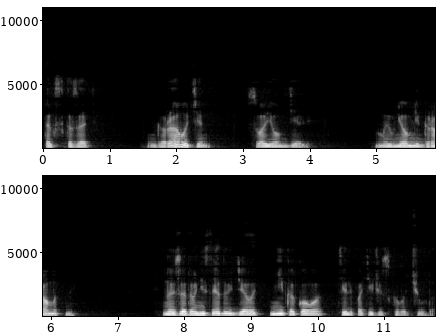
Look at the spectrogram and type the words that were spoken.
так сказать, грамотен в своем деле. Мы в нем неграмотны, но из этого не следует делать никакого телепатического чуда.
